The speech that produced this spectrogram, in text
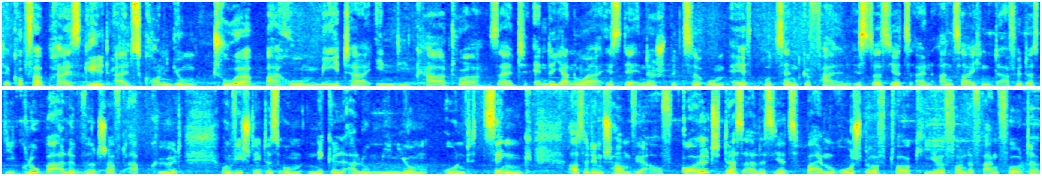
Der Kupferpreis gilt als Konjunkturbarometer-Indikator. Seit Ende Januar ist er in der Spitze um 11 Prozent gefallen. Ist das jetzt ein Anzeichen dafür, dass die globale Wirtschaft abkühlt? Und wie steht es um Nickel, Aluminium und Zink? Außerdem schauen wir auf Gold. Das alles jetzt beim Rohstofftalk hier von der Frankfurter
